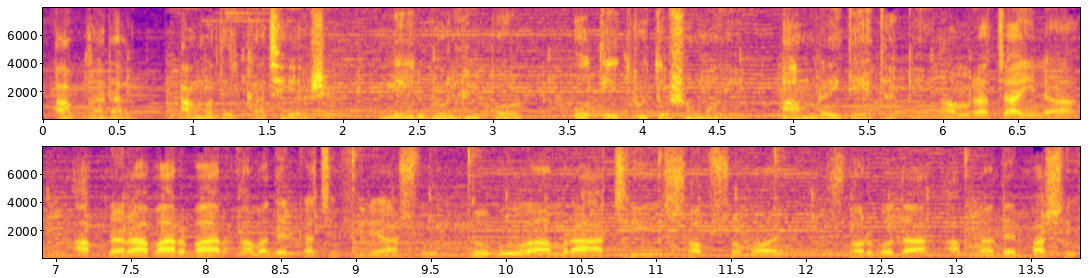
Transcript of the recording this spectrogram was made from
আপনারা আমাদের কাছেই আসে। নির্ভুল রিপোর্ট অতি দ্রুত সময়ে আমরাই দিয়ে থাকি। আমরা চাই না আপনারা বারবার আমাদের কাছে ফিরে আসুন, তবুও আমরা আছি সব সময় সর্বদা আপনাদের পাশে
